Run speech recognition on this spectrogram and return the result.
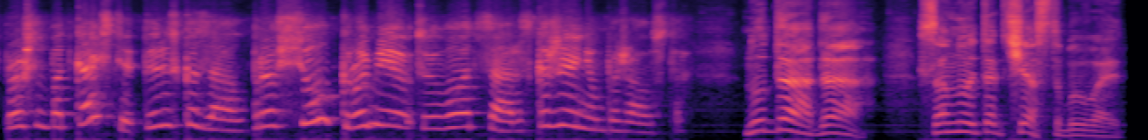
в прошлом подкасте ты рассказал про все, кроме своего отца. Расскажи о нем, пожалуйста. Ну да, да. Со мной так часто бывает.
